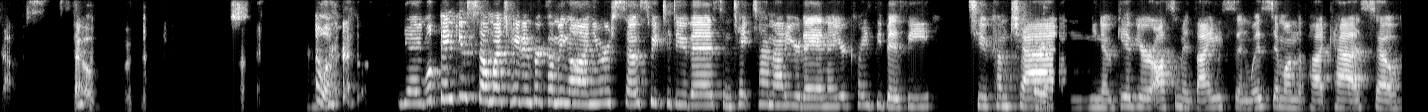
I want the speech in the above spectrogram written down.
Dallas. So. I love. Yay. Well, thank you so much, Hayden, for coming on. You were so sweet to do this and take time out of your day. I know you're crazy busy to come chat and, you know, give your awesome advice and wisdom on the podcast. So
